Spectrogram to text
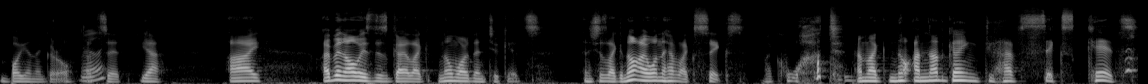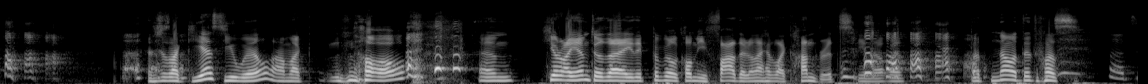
a boy and a girl. Really? That's it. Yeah, I, I've been always this guy like no more than two kids, and she's like, no, I want to have like six. I'm like what? I'm like, no, I'm not going to have six kids. and she's like, yes, you will. I'm like, no. and here I am today. The people call me father, and I have like hundreds, you know. But, but no, that was That's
